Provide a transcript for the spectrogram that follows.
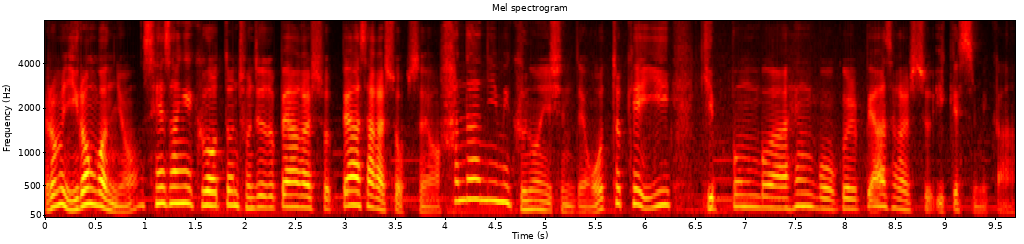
여러분 이런 건요 세상에 그 어떤 존재도 빼앗갈 수 빼앗아갈 수 없어요 하나님이 근원이신데 어떻게 이 기쁨과 행복을 빼앗아갈 수 있겠습니까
